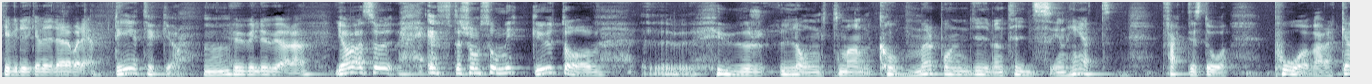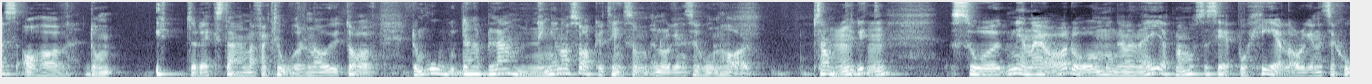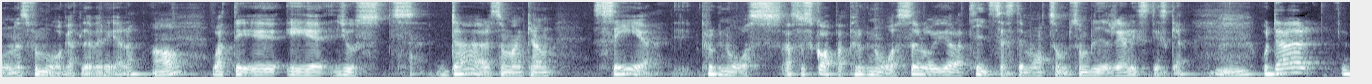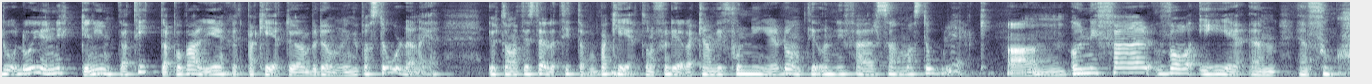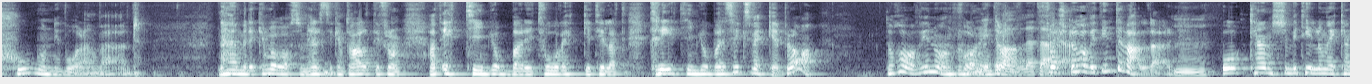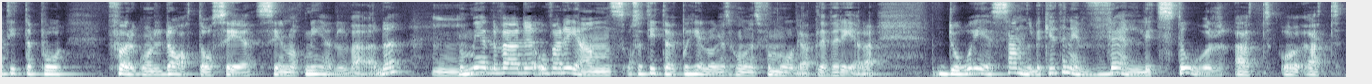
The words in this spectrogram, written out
Ska vi dyka vidare på det? Det tycker jag. Hur vill du göra? Ja, alltså eftersom så mycket utav eh, hur långt man kommer på en given tidsenhet faktiskt då påverkas av de yttre externa faktorerna och utav de, den här blandningen av saker och ting som en organisation har samtidigt. Så menar jag då, och många med mig, att man måste se på hela organisationens förmåga att leverera. Ja. Och att det är, just där som man kan se prognos, alltså skapa prognoser och göra tidsestimat som, som blir realistiska. Och där, då, då är ju nyckeln inte att titta på varje enskilt paket och göra en bedömning hur pass stor den är. Utan att istället titta på paketen och fundera, kan vi få ner dem till ungefär samma storlek? Ja. Ungefär vad är en, en funktion i våran värld? Nej, men det kan vara vad som helst. Det kan ta allt ifrån att ett team jobbar i två veckor till att tre team jobbar i sex veckor. Bra! Då har vi ju någon form där, Först ja. då har vi ett intervall där. Och kanske vi till och med kan titta på föregående data och se, se något medelvärde. Något medelvärde och varians och så tittar vi på hela organisationens förmåga att leverera. Då är sannolikheten är väldigt stor att, att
